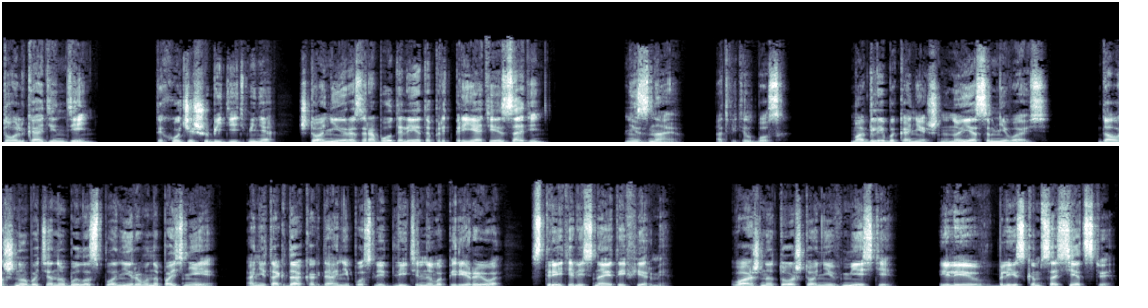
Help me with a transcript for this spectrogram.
Только один день. Ты хочешь убедить меня, что они разработали это предприятие за день? Не знаю, ответил Босх. Могли бы, конечно, но я сомневаюсь. Должно быть, оно было спланировано позднее, а не тогда, когда они после длительного перерыва встретились на этой ферме. Важно то, что они вместе или в близком соседстве,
